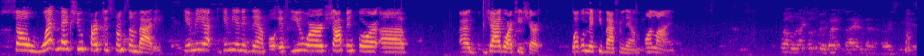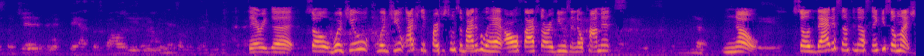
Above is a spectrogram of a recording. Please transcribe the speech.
So what makes you purchase from somebody? Give me a give me an example. If you were shopping for a, a Jaguar t-shirt, what would make you buy from them online? Well, when I go to their website, I'm gonna first see if it's legit and if they have good quality, then I'll get some them. Very good. So would you would you actually purchase from somebody who had all five star reviews and no comments? No. No. So that is something else. Thank you so much.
